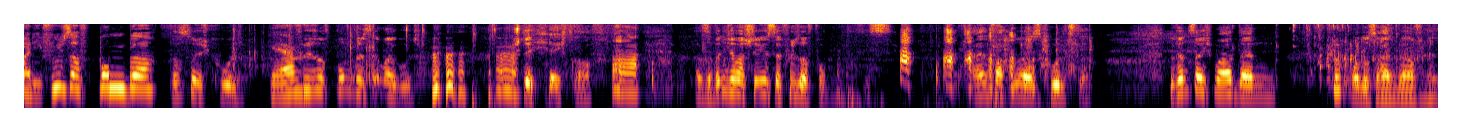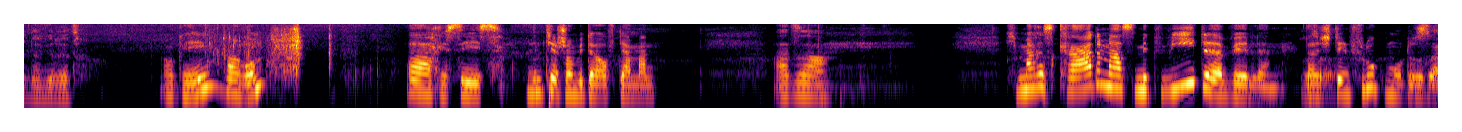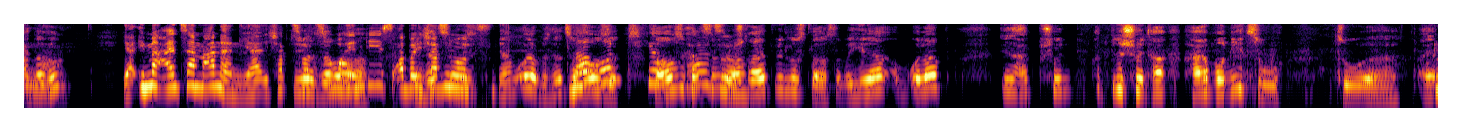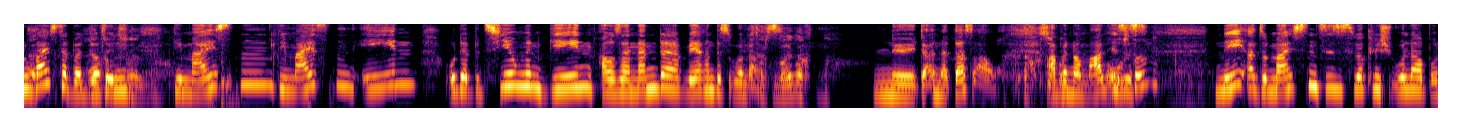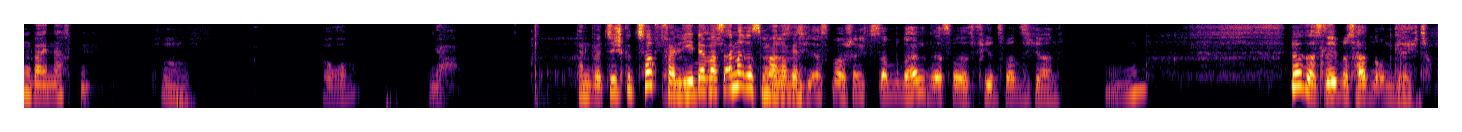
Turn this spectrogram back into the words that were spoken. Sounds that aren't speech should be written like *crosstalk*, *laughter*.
mal die Füße auf Bumpe. Das ist echt cool. Ja. Füße auf Pumpen ist immer gut. Da *laughs* stehe ich echt drauf. Also wenn ich aber stehe, ist der Füße auf Pumpen. Das ist *laughs* einfach nur das Coolste. Du kannst gleich mal deinen Flugmodus reinwerfen in dein Gerät. Okay, warum? Ach, ich seh's. Nimmt ja schon wieder auf der Mann. Also, ich mache es gerade mal mit Widerwillen, dass ich den Flugmodus anmache. Ja, immer eins am anderen, ja. Ich habe zwar sag zwei mal, Handys, aber ich habe nur... Wir haben Urlaub, sind jetzt zu Hause. und? Ja, zu Hause kannst also. du streiten, wie du Lust hast. Aber hier im Urlaub ja, hat schön, hat bitte schön Ha- Harmonie zu, zu, äh, Du ein- weißt aber doch, die meisten, die meisten Ehen oder Beziehungen gehen auseinander während des Das Urlaubs. Weihnachten. Nö, da, na, das auch. so. Aber normal ist es. Ostern? Nee, also meistens ist es wirklich Urlaub und Weihnachten. Warum? Ja. Dann wird sich gezopft, weil jeder was anderes machen will. sich erstmal wahrscheinlich zusammen unterhalten, erstmal seit 24 Jahren. Mhm. Ja, das Leben ist hart und ungerecht.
